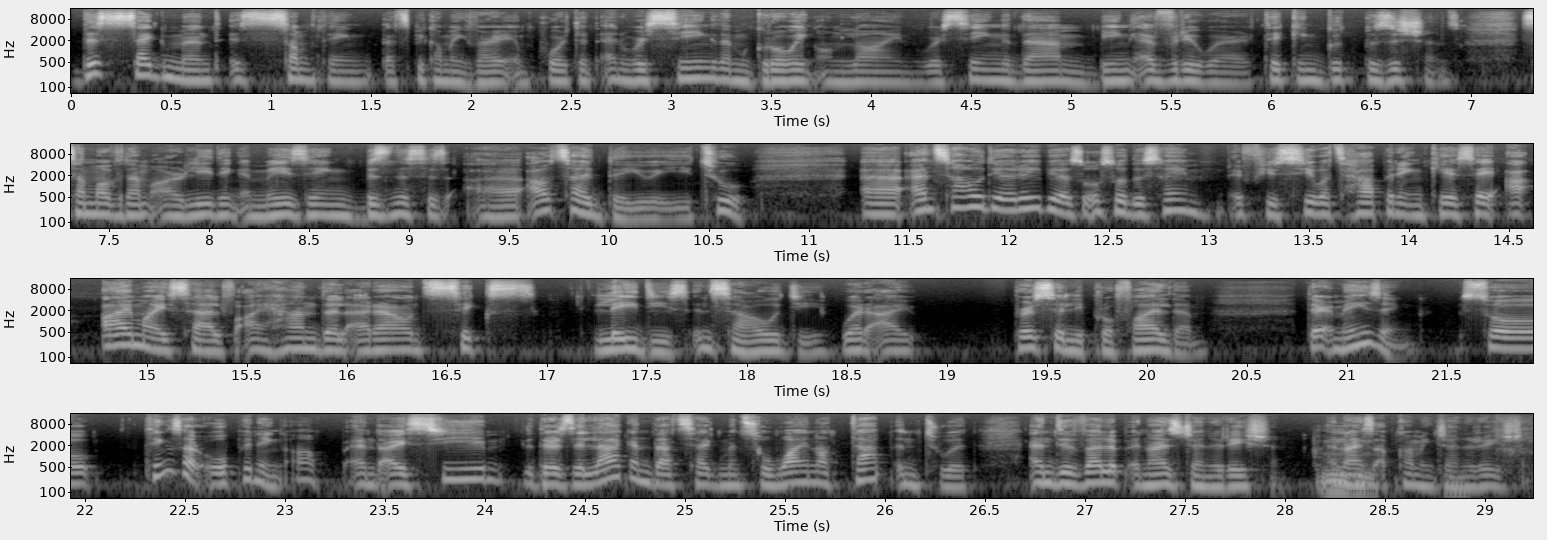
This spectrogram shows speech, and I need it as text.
this segment is something that's becoming very important and we're seeing them growing online we're seeing them being everywhere taking good positions some of them are leading amazing businesses uh, outside the uae too uh, and Saudi Arabia is also the same. If you see what's happening in KSA, I, I myself, I handle around six ladies in Saudi where I personally profile them. They're amazing. So things are opening up and I see there's a lag in that segment, so why not tap into it and develop a nice generation, a mm-hmm. nice upcoming generation.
